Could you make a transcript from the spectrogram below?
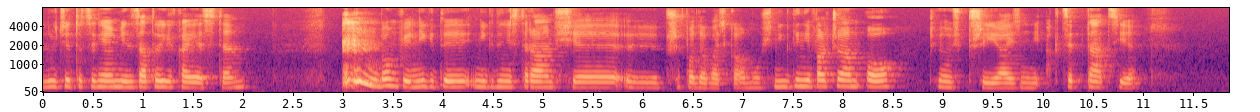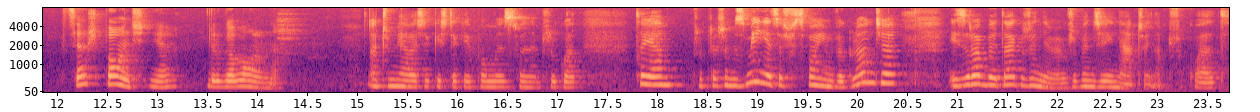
ludzie doceniają mnie za to, jaka jestem. Bo mówię, nigdy, nigdy nie starałam się y, przypodobać komuś, nigdy nie walczyłam o czyjąś przyjaźń, akceptację. Chcesz, bądź, nie? Droga wolna. A czy miałaś jakieś takie pomysły, na przykład, to ja, przepraszam, zmienię coś w swoim wyglądzie i zrobię tak, że nie wiem, że będzie inaczej. Na przykład,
